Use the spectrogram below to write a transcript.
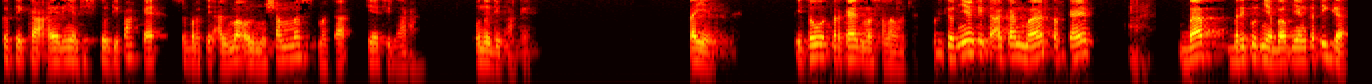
ketika airnya di situ dipakai, seperti al-ma'ul musyammas, maka dia dilarang untuk dipakai. Tayyib. Itu terkait masalah wadah. Berikutnya kita akan bahas terkait bab berikutnya, bab yang ketiga.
